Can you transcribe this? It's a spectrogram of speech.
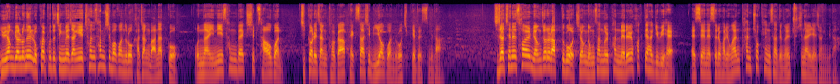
유형별로는 로컬푸드 직매장이 1,030억 원으로 가장 많았고 온라인이 314억 원, 직거래 장터가 142억 원으로 집계됐습니다. 지자체는 설 명절을 앞두고 지역 농산물 판매를 확대하기 위해 SNS를 활용한 판촉 행사 등을 추진할 예정입니다.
